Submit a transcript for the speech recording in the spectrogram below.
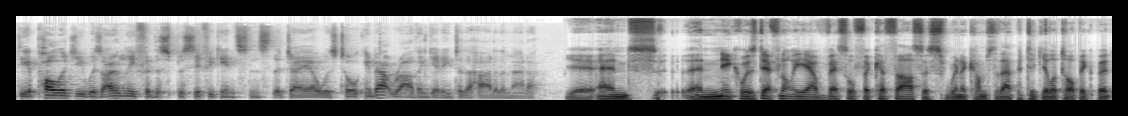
the apology was only for the specific instance that JL was talking about rather than getting to the heart of the matter. Yeah, and and Nick was definitely our vessel for catharsis when it comes to that particular topic. But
